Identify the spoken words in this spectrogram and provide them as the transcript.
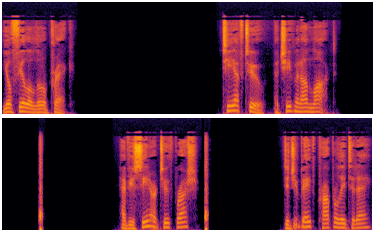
You'll feel a little prick. TF2, Achievement Unlocked. Have you seen our toothbrush? Did you bathe properly today?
